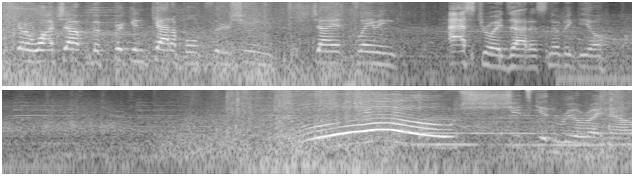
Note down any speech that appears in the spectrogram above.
Just gotta watch out for the freaking catapults that are shooting giant flaming asteroids at us. No big deal. Whoa! Shit's getting real right now.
